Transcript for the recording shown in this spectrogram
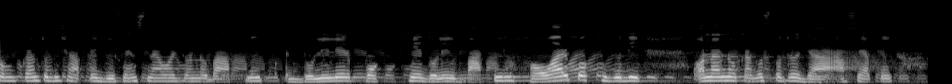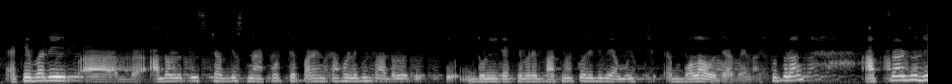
সংক্রান্ত বিষয়ে আপনি ডিফেন্স নেওয়ার জন্য বা আপনি দলিলের পক্ষে দলিল বাতিল হওয়ার পক্ষে যদি অন্যান্য কাগজপত্র যা আছে আপনি একেবারে আদালতে ইস্টাবলিশ না করতে পারেন, তাহলে কিন্তু আদালত দলিল একেবারে বাতিল করে দিবে, এমন বলাও যাবে না। সুতরাং আপনার যদি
